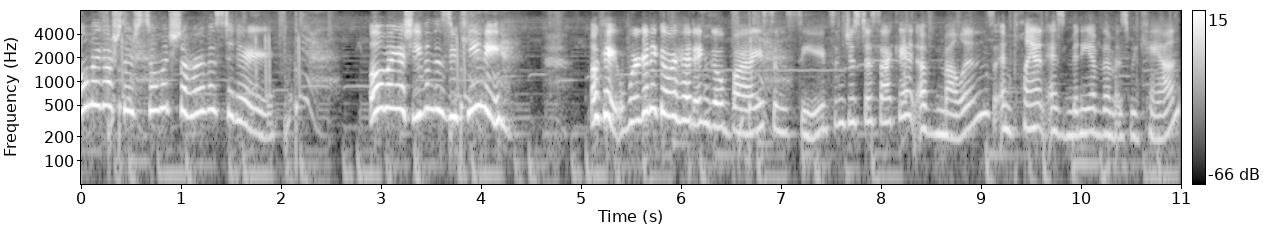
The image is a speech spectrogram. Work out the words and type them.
Oh my gosh, there's so much to harvest today. Oh my gosh, even the zucchini. Okay, we're gonna go ahead and go buy some seeds in just a second of melons and plant as many of them as we can.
